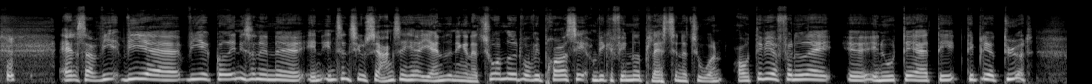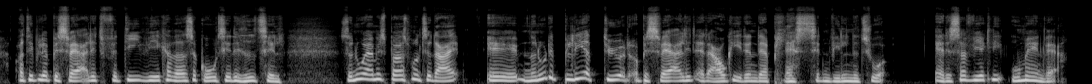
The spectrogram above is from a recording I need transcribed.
altså, vi, vi, er, vi er gået ind i sådan en, øh, en intensiv seance her i anledning af Naturmødet, hvor vi prøver at se, om vi kan finde noget plads til naturen. Og det vi har fundet ud af øh, endnu, det er, at det, det bliver dyrt, og det bliver besværligt, fordi vi ikke har været så gode til det hidtil. Så nu er mit spørgsmål til dig. Øh, når nu det bliver dyrt og besværligt at afgive den der plads til den vilde natur, er det så virkelig umagen værd?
